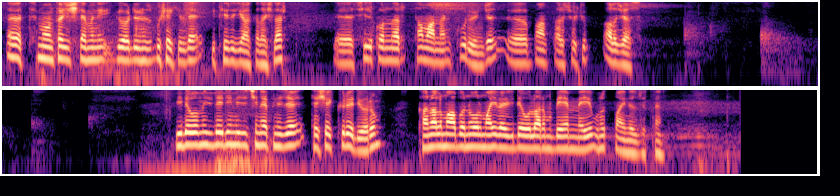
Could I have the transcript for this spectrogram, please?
Evet montaj işlemini gördüğünüz bu şekilde bitirdik arkadaşlar. Ee, silikonlar tamamen kuruyunca e, bantları söküp alacağız. Videomu izlediğiniz için hepinize teşekkür ediyorum. Kanalıma abone olmayı ve videolarımı beğenmeyi unutmayınız lütfen.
